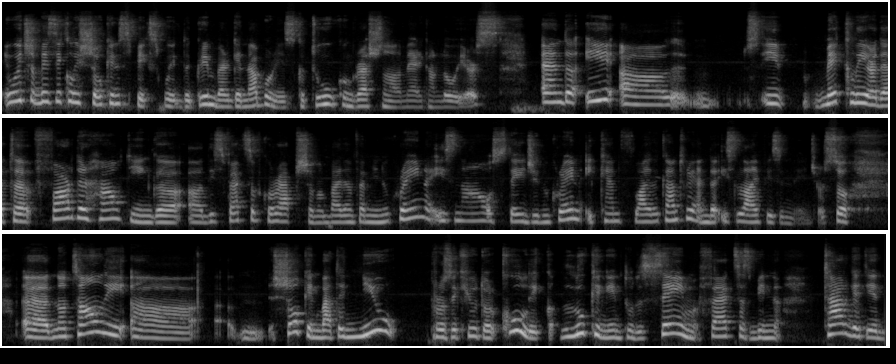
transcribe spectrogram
in which basically Shokin speaks with the Greenberg and Aburinsk, two congressional American lawyers, and uh, he uh, he made clear that uh, further outing uh, uh, these facts of corruption of Biden family in Ukraine is now staged in Ukraine. He can't fly the country, and his life is in danger. So, uh, not only shocking, but a new prosecutor, Kulik, looking into the same facts, has been targeted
